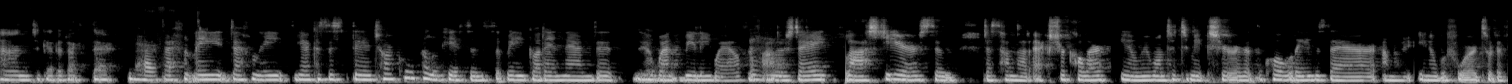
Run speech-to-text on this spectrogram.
and to get it out there. Yeah, Definitely, definitely. Yeah, because the charcoal pillowcases that we got in then it, it went really well for mm-hmm. Father's Day last year. So, just having that extra colour, you know, we wanted to make sure that the quality was there and you know before it sort of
